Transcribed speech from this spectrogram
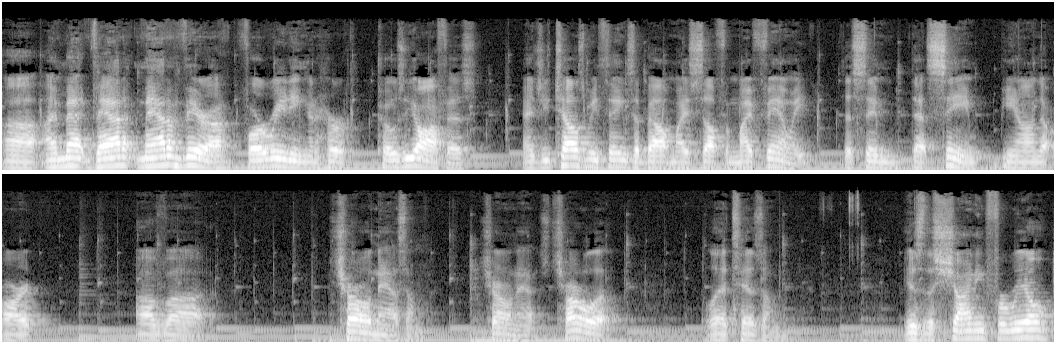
Uh, I met Vad- Madame Vera for a reading in her cozy office, and she tells me things about myself and my family that seem, that seem beyond the art of uh, charlatanism. Charlatanism. Is the shining for real?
